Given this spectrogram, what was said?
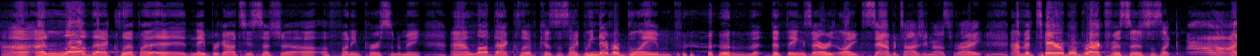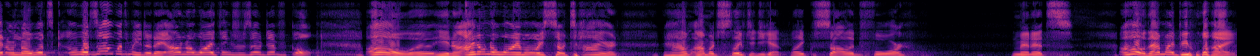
I love that clip. Uh, Nate Bargatze is such a, a, funny person to me. And I love that clip because it's like we never blame the, the, things that are like sabotaging us, right? Have a terrible breakfast and it's just like, oh, I don't know what's, what's up with me today. I don't know why things are so difficult. Oh, uh, you know, I don't know why I'm always so tired. How, how much sleep did you get? Like solid four minutes oh, that might be why.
